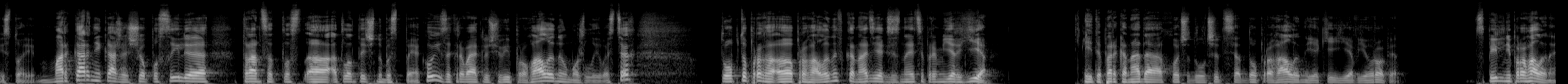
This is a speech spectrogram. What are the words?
історії. Марк Карні каже, що посилює трансатлантичну безпеку і закриває ключові прогалини у можливостях. Тобто е, прогалини в Канаді, як зізнається прем'єр, є. І тепер Канада хоче долучитися до прогалин, які є в Європі. Спільні прогалини.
